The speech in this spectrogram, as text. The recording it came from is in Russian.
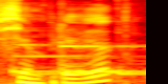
Всем привет!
